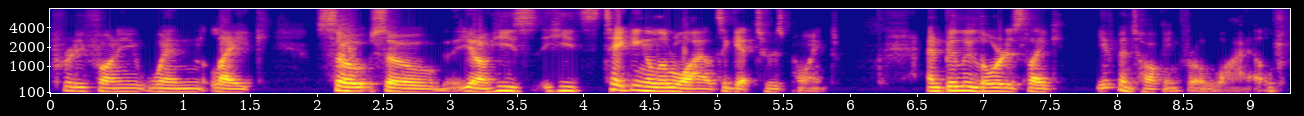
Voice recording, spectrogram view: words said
pretty funny when like so so you know he's he's taking a little while to get to his point. And Billie Lourd is like you've been talking for a while.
